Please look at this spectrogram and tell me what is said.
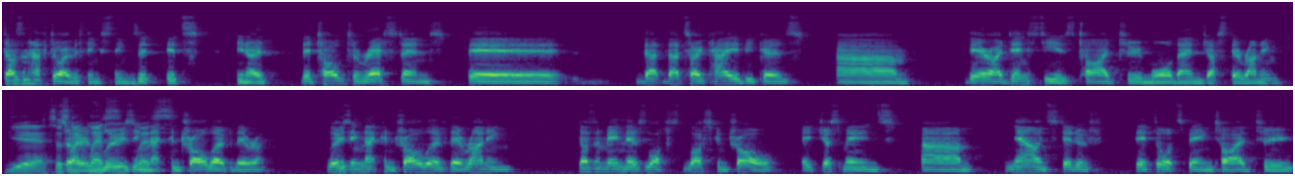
doesn't have to overthink things. It, it's, you know, they're told to rest and they're, that, that's okay because um, their identity is tied to more than just their running. Yeah, so, so like less, losing less... that control over their losing that control over their running doesn't mean there's lost lost control. It just means um, now instead of their thoughts being tied to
